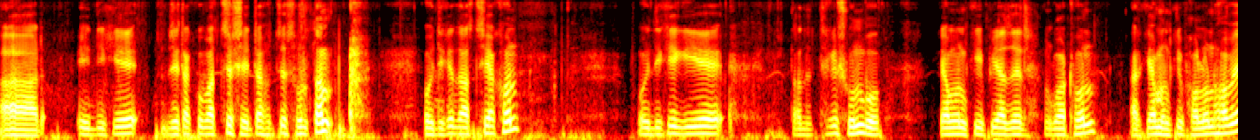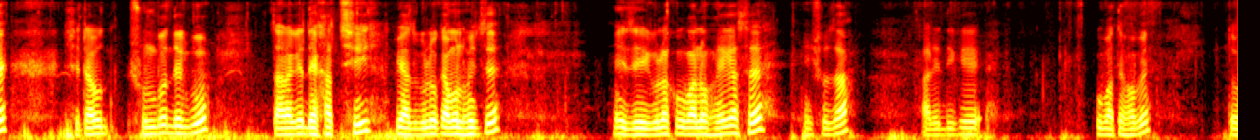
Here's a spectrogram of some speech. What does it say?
আর এইদিকে যেটা কোবাচ্ছে সেটা হচ্ছে সুলতান। ওইদিকে যাচ্ছি এখন। ওইদিকে গিয়ে তাদের থেকে শুনব কেমন কি পেঁয়াজের গঠন আর কেমন কি ফলন হবে সেটাও শুনব, দেখব। তার আগে দেখাচ্ছি পেঁয়াজগুলো কেমন হয়েছে। এই যে এইগুলো কোবানো হয়ে গেছে, এই সোজা। আর এদিকে কোবাতে হবে। তো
